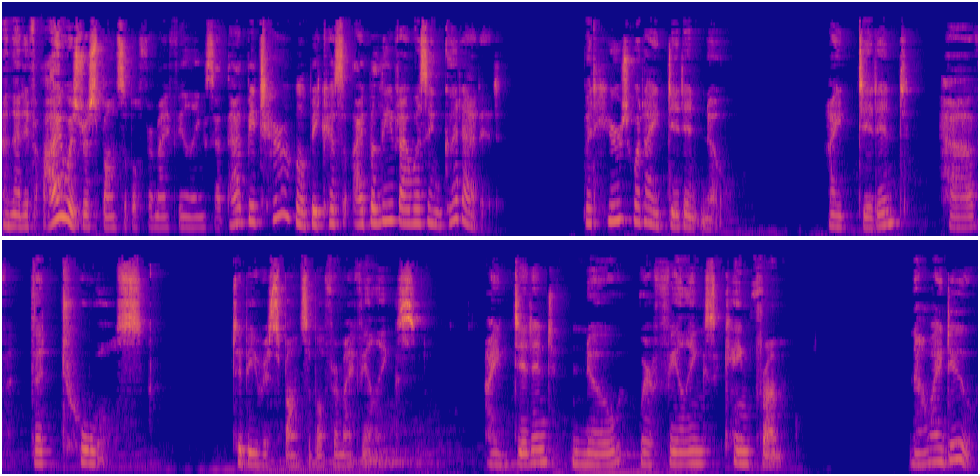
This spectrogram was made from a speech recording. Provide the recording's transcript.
and that if I was responsible for my feelings that that'd be terrible because I believed I wasn't good at it. But here's what I didn't know. I didn't have the tools to be responsible for my feelings. I didn't know where feelings came from. Now I do.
